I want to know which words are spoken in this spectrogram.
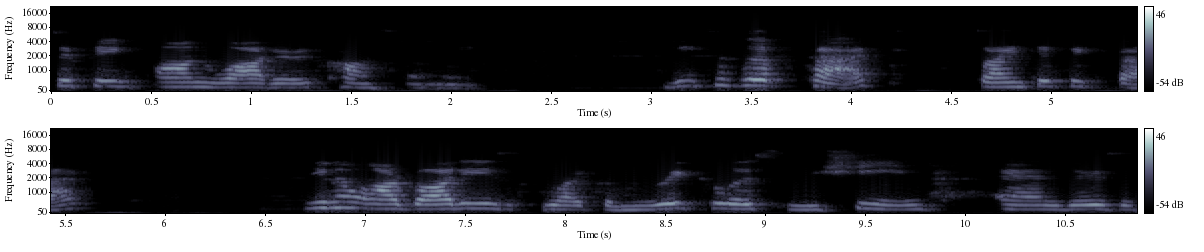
sipping on water constantly? This is a fact, scientific fact you know, our body is like a miraculous machine, and there's a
